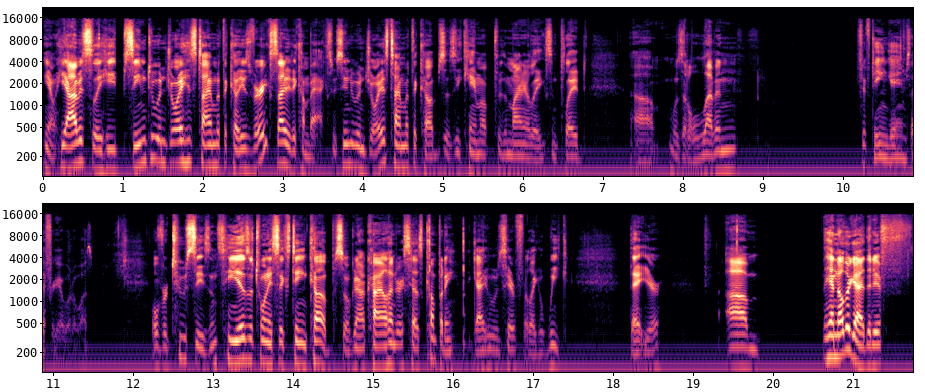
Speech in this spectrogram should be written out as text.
You know, he obviously he seemed to enjoy his time with the Cubs. He was very excited to come back, so he seemed to enjoy his time with the Cubs as he came up through the minor leagues and played. Um, was it 11, 15 games? I forget what it was. Over two seasons. He is a 2016 Cub, so now Kyle Hendricks has company. The guy who was here for like a week that year. Um, another guy that if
